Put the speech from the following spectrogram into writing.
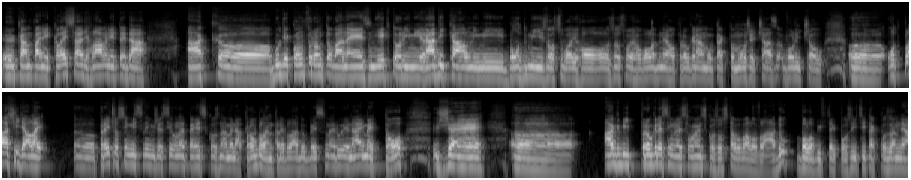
e, kampane klesať, hlavne teda ak e, bude konfrontované s niektorými radikálnymi bodmi zo svojho, zo svojho volebného programu, tak to môže čas voličov e, odplašiť, ale prečo si myslím, že silné PSK znamená problém pre vládu bez smeru, je najmä to, že ak by progresívne Slovensko zostavovalo vládu, bolo by v tej pozícii, tak podľa mňa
